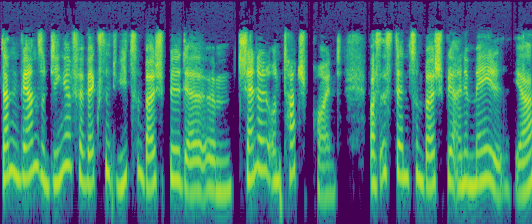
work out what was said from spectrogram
dann werden so Dinge verwechselt wie zum Beispiel der ähm, Channel und Touchpoint. Was ist denn zum Beispiel eine Mail? Ja,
